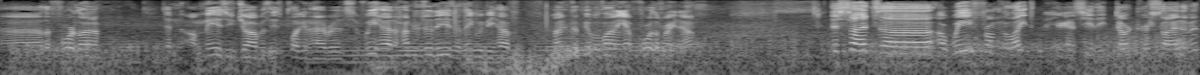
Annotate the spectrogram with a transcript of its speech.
Uh, the Ford lineup did an amazing job with these plug-in hybrids. If we had hundreds of these, I think we'd be have hundreds of people lining up for them right now. This side's uh, away from the light. You're gonna see the darker side of it.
